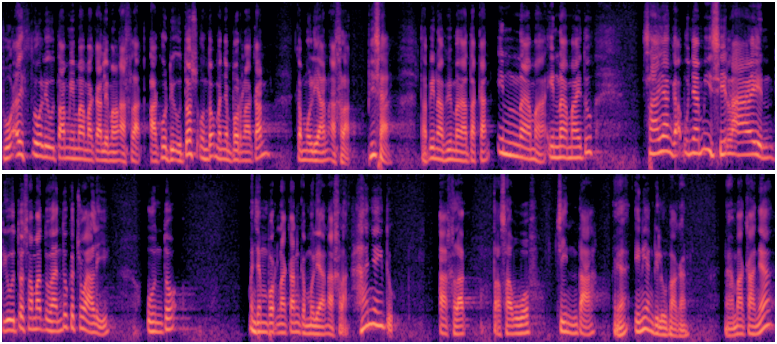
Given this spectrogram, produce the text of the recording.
Bu'ithu li utamima makalimal akhlak. Aku diutus untuk menyempurnakan kemuliaan akhlak. Bisa. Tapi Nabi mengatakan innama. Innama itu saya nggak punya misi lain diutus sama Tuhan itu kecuali untuk menyempurnakan kemuliaan akhlak. Hanya itu akhlak, tasawuf, cinta, ya ini yang dilupakan. Nah makanya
